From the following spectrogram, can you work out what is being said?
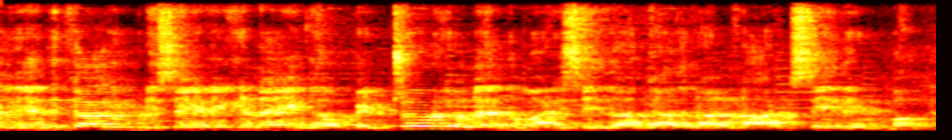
இது எதுக்காக இப்படி செய்யறீங்கன்னா எங்க பெற்றோர்கள் இந்த மாதிரி செய்தாங்க அதனால நான் செய்தேன்பாங்க.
